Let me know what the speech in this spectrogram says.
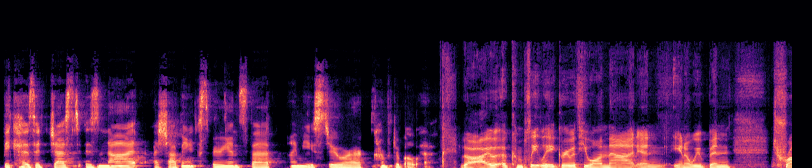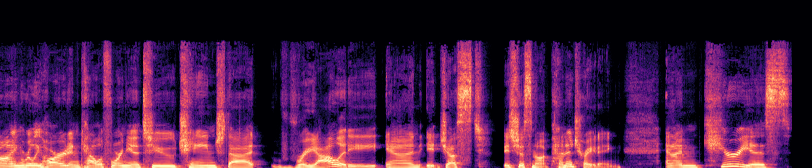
because it just is not a shopping experience that I'm used to or comfortable with. Well, I uh, completely agree with you on that. And, you know, we've been trying really hard in California to change that reality and it just, it's just not penetrating. And I'm curious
